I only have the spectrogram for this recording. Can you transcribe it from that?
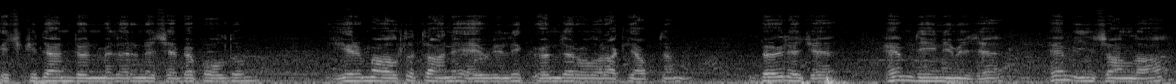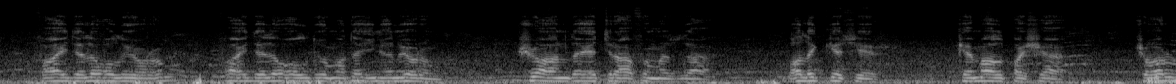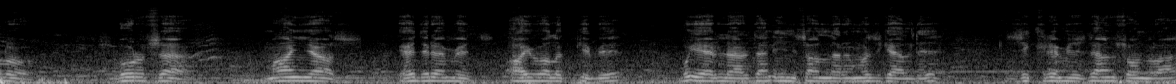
içkiden dönmelerine sebep oldum. 26 tane evlilik önder olarak yaptım. Böylece hem dinimize hem insanlığa faydalı oluyorum. Faydalı olduğuma da inanıyorum. Şu anda etrafımızda Balıkesir, Kemalpaşa, Çorlu, Bursa, Manyas, Edremit, Ayvalık gibi bu yerlerden insanlarımız geldi. Zikrimizden sonra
